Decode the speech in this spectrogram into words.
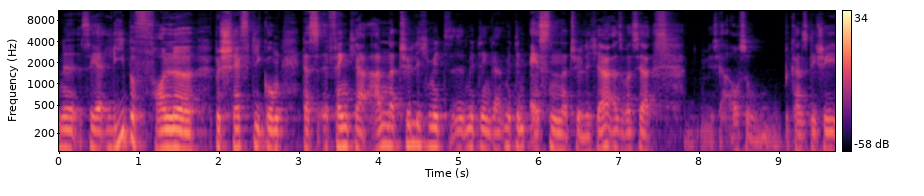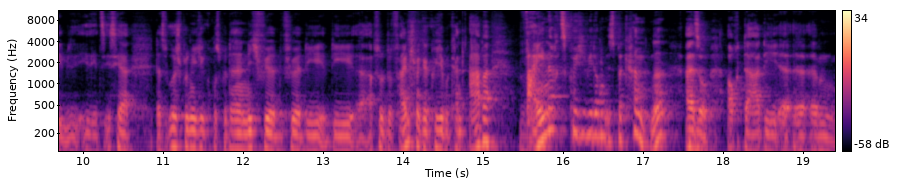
eine sehr liebevolle Beschäftigung. Das fängt ja an natürlich mit, mit, den, mit dem Essen natürlich, ja. Also was ja ist ja auch so ein bekanntes Klischee. Jetzt ist ja das ursprüngliche Großbritannien nicht für, für die, die absolute Feinschmeckerküche bekannt, aber Weihnachtsküche wiederum ist bekannt. Ne? Also auch da die äh, äh ähm,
